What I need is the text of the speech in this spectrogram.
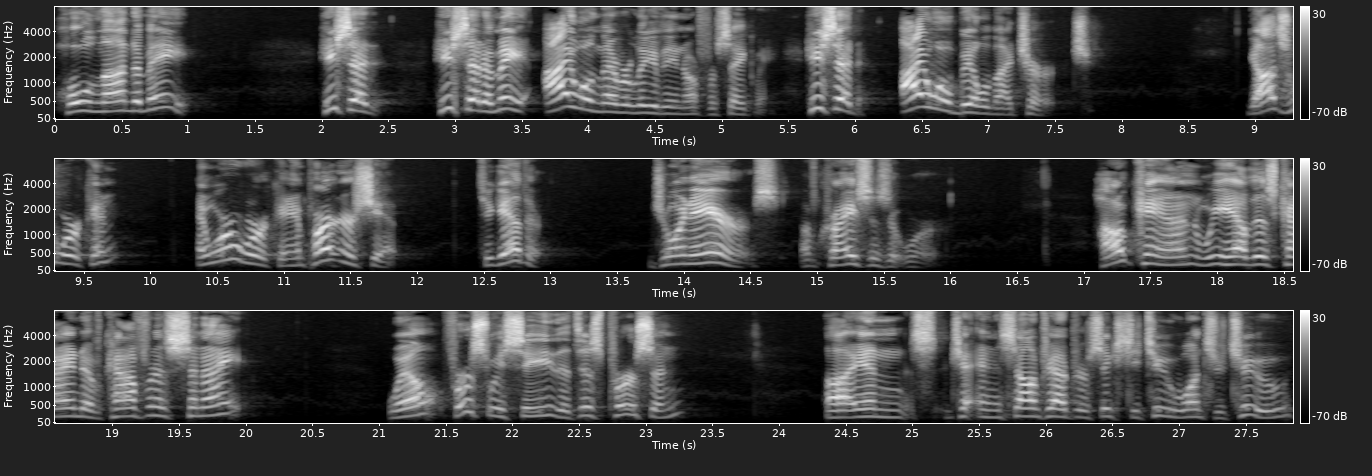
holding on to me. He said, He said to me, I will never leave thee nor forsake me. He said, I will build my church. God's working, and we're working in partnership together, joint heirs of Christ, as it were. How can we have this kind of confidence tonight? Well, first we see that this person uh, in, in Psalm chapter 62, 1 through 2,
